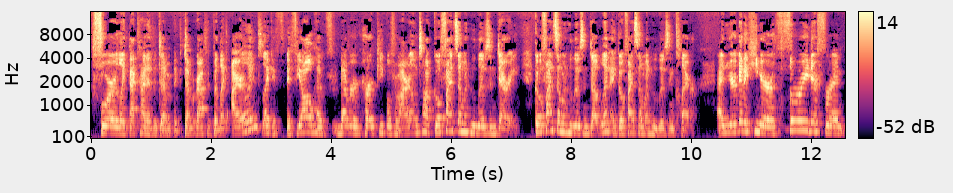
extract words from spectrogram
for like that kind of a dem- demographic. But like Ireland, like if, if y'all have never heard people from Ireland talk, go find someone who lives in Derry. Go find someone who lives in Dublin and go find someone who lives in Clare. And you're going to hear three different,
